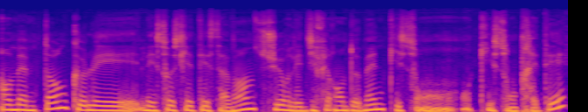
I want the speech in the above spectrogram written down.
en même temps que les, sociétés savantes sur les différents domaines qui sont, qui sont traités.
